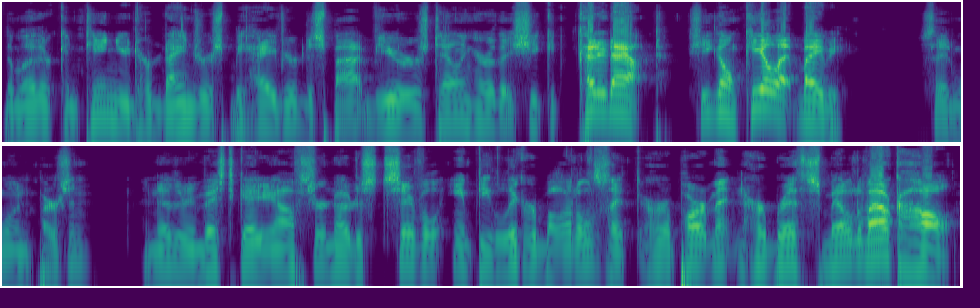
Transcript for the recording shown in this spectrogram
The mother continued her dangerous behavior despite viewers telling her that she could cut it out. She gonna kill that baby, said one person. Another investigating officer noticed several empty liquor bottles at her apartment and her breath smelled of alcohol.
